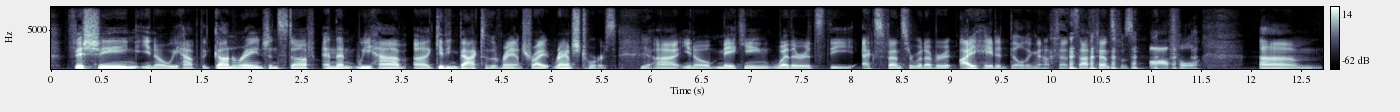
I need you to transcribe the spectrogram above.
fishing, you know, we have the gun range and stuff. And then we have uh, giving back to the ranch, right? Ranch tours. Yeah. Uh, you know, making whether it's the X fence or whatever. I hated building that fence. That fence was awful. Um,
